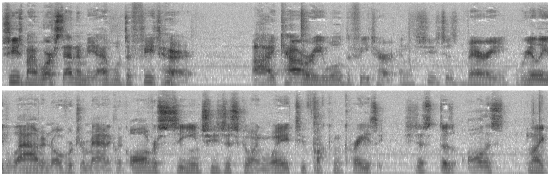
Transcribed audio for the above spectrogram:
she's my worst enemy. I will defeat her. I, Kaori, will defeat her. And she's just very, really loud and overdramatic. Like, all of her scenes, she's just going way too fucking crazy. She just does all this, like,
